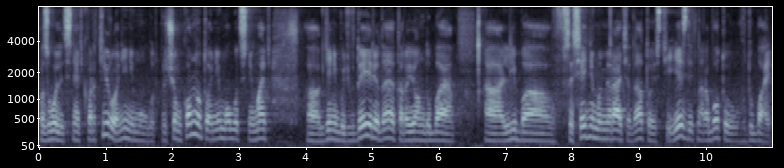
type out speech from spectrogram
позволить снять квартиру они не могут. Причем комнату они могут снимать э, где-нибудь в Дейре, да, это район Дубая, э, либо в соседнем Эмирате, да, то есть ездить на работу в Дубай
